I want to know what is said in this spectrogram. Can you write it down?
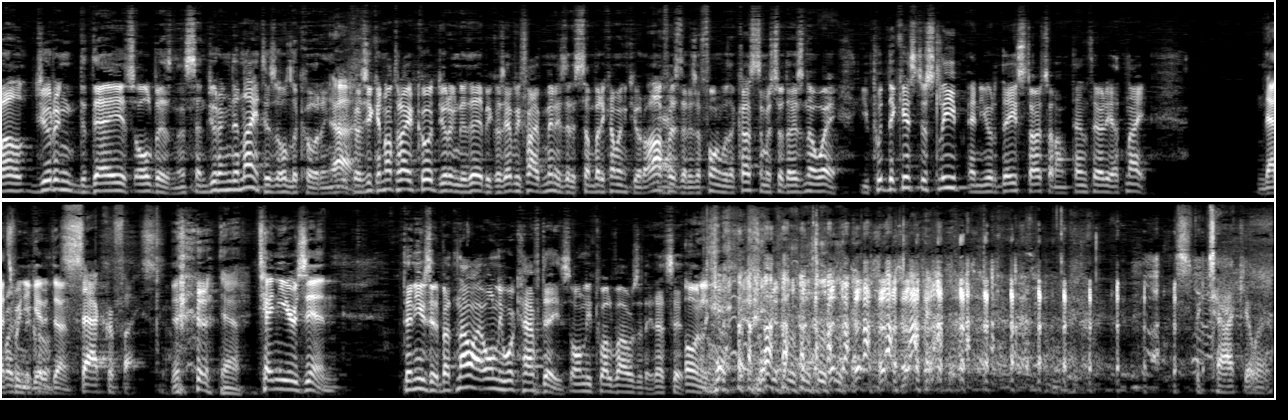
Well, during the day it's all business, and during the night is all the coding ah. because you cannot write code during the day because every five minutes there is somebody coming to your office, yeah. there is a phone with a customer, so there is no way. You put the kids to sleep, and your day starts around ten thirty at night. That's when you get it done. Sacrifice. yeah. Ten years in. Ten years in, but now I only work half days, only twelve hours a day. That's it. Only. Spectacular.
